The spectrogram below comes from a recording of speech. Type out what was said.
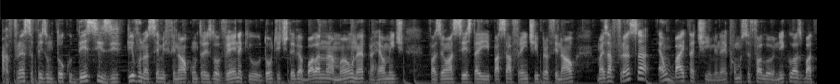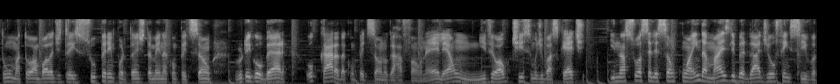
A França fez um toco decisivo na semifinal contra a Eslovênia, que o Doncic teve a bola na mão, né, para realmente fazer uma cesta e passar à frente e ir para a final. Mas a França é um baita time, né? Como você falou, Nicolas Batum matou uma bola de três super importante também na competição. Rudy Gobert, o cara da competição no garrafão, né? Ele é um nível altíssimo de basquete e na sua seleção com ainda mais liberdade ofensiva.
